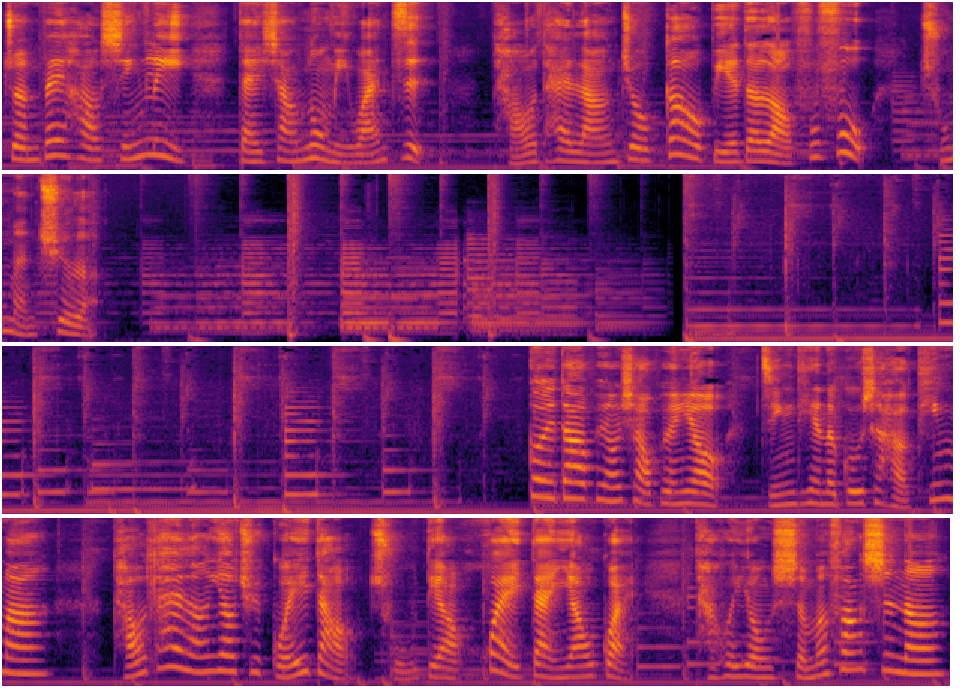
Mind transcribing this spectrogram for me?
准备好行李，带上糯米丸子，桃太郎就告别的老夫妇。出门去了。各位大朋友、小朋友，今天的故事好听吗？桃太郎要去鬼岛除掉坏蛋妖怪，他会用什么方式呢？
